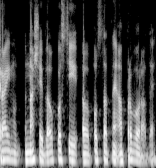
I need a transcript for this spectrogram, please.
krajinu našej veľkosti podstatné a prvoradé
